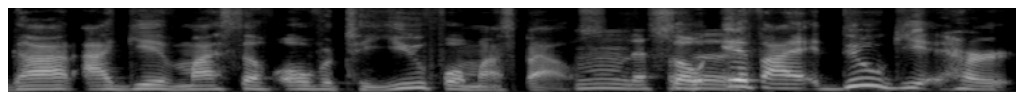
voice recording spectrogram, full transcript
God, I give myself over to you for my spouse. Mm, so so if I do get hurt,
